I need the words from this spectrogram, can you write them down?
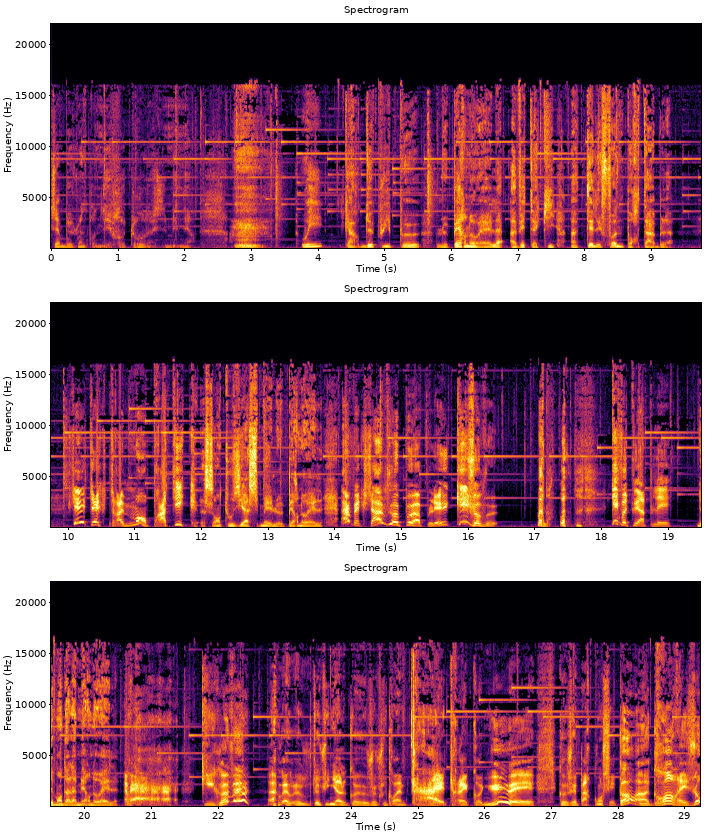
j'ai besoin de prendre des photos, c'est mignon. Oui, car depuis peu, le Père Noël avait acquis un téléphone portable. C'est extrêmement pratique, s'enthousiasmait le Père Noël. Avec ça, je peux appeler qui je veux. Qui veux-tu appeler? demanda la Mère Noël. qui je veux? Je te signale que je suis quand même très très connu et que j'ai par conséquent un grand réseau,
